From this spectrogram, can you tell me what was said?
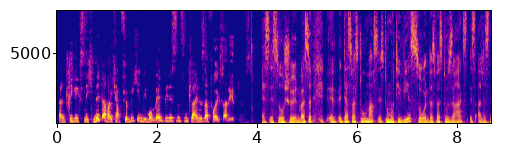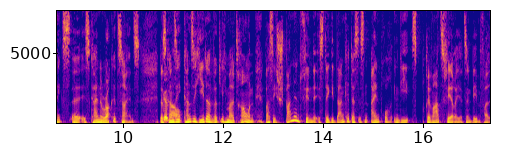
dann kriege ich es nicht mit, aber ich habe für mich in dem Moment wenigstens ein kleines Erfolgserlebnis. Es ist so schön, weißt du, äh, das, was du machst, ist, du motivierst so und das, was du sagst, ist alles nix, äh, ist keine Rocket Science. Das genau. kann, sich, kann sich jeder wirklich mal trauen. Was ich spannend finde, ist der Gedanke, das ist ein Einbruch in die Privatsphäre jetzt in dem Fall.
